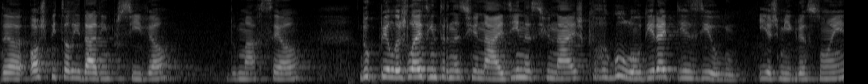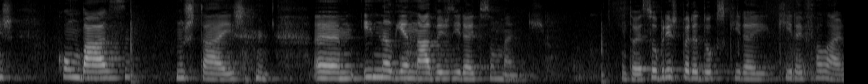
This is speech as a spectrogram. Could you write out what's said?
da hospitalidade impossível, do Marcel, do que pelas leis internacionais e nacionais que regulam o direito de asilo e as migrações com base nos tais um, inalienáveis direitos humanos. Então é sobre este paradoxo que irei, que irei falar.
